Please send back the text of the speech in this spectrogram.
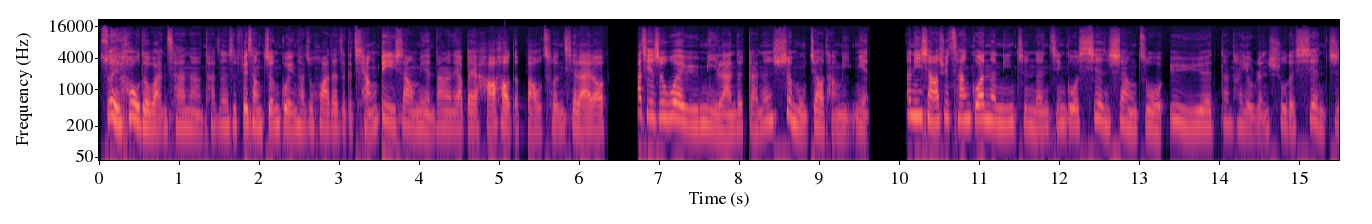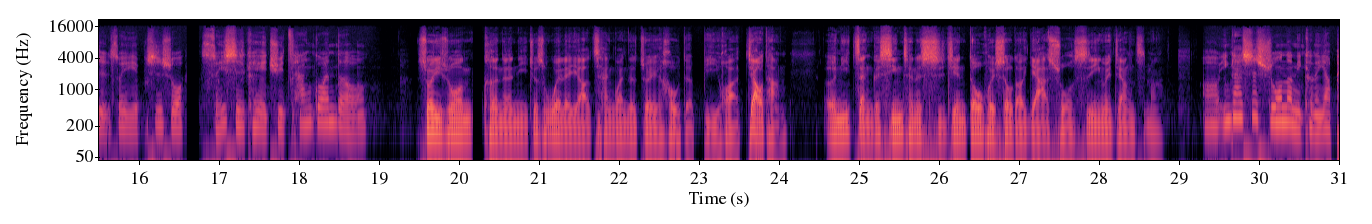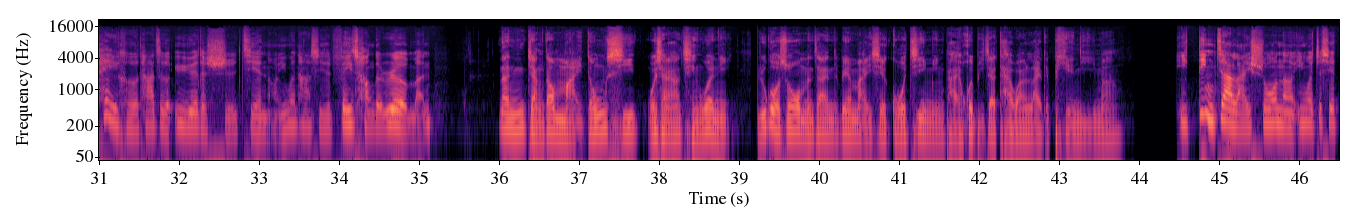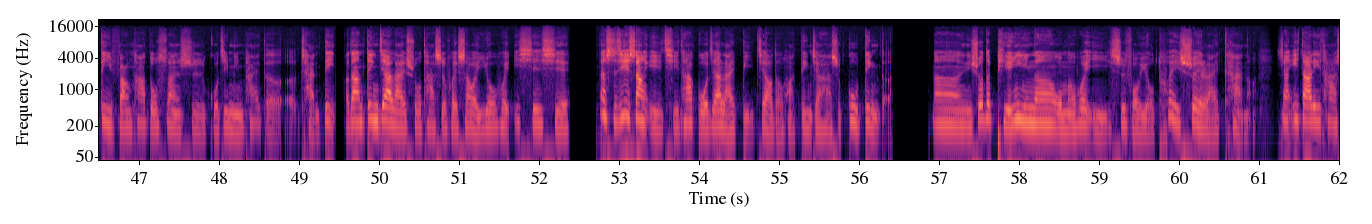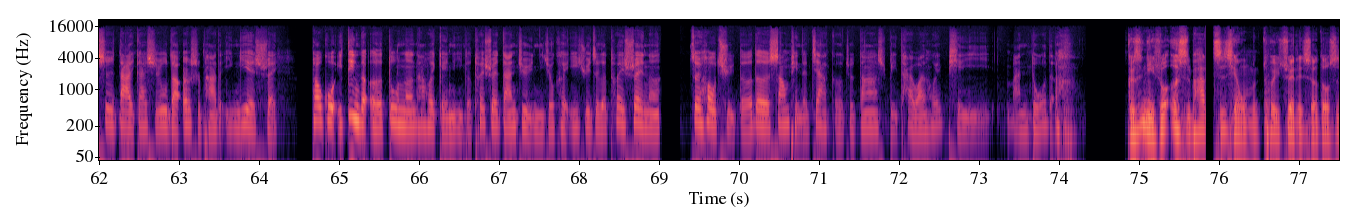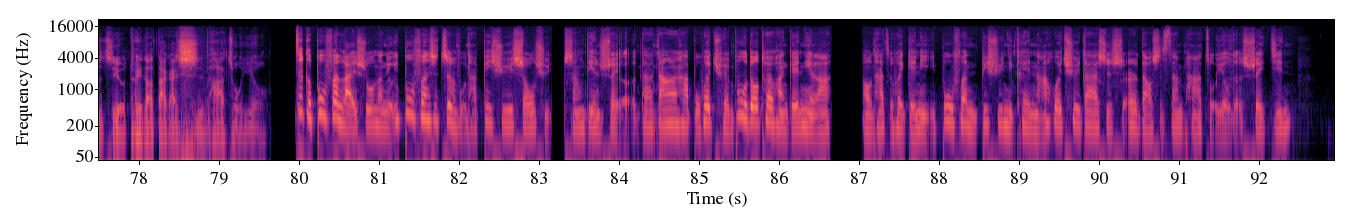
最后的晚餐呢、啊，它真的是非常珍贵，它就画在这个墙壁上面，当然要被好好的保存起来喽。它其实是位于米兰的感恩圣母教堂里面。那你想要去参观呢？你只能经过线上做预约，但它有人数的限制，所以也不是说随时可以去参观的哦。所以说，可能你就是为了要参观这最后的壁画教堂，而你整个行程的时间都会受到压缩，是因为这样子吗？哦，应该是说呢，你可能要配合他这个预约的时间啊，因为它其实非常的热门。那你讲到买东西，我想要请问你。如果说我们在这边买一些国际名牌，会比在台湾来的便宜吗？以定价来说呢，因为这些地方它都算是国际名牌的产地，而当然定价来说，它是会稍微优惠一些些。但实际上以其他国家来比较的话，定价它是固定的。那你说的便宜呢？我们会以是否有退税来看啊。像意大利，它是大概十五到二十趴的营业税，超过一定的额度呢，它会给你一个退税单据，你就可以依据这个退税呢。最后取得的商品的价格，就当然是比台湾会便宜蛮多的。可是你说二十趴之前，我们退税的时候都是只有退到大概十趴左右。这个部分来说呢，有一部分是政府它必须收取商店税额，它当然它不会全部都退还给你啦。哦，它只会给你一部分，必须你可以拿回去，大概是十二到十三趴左右的税金。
